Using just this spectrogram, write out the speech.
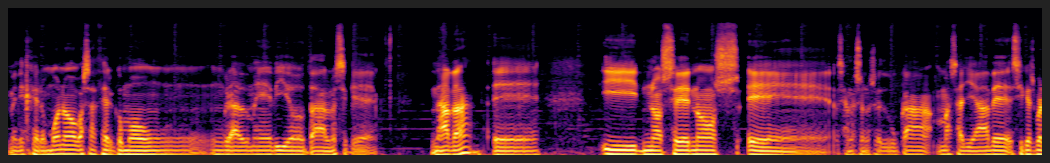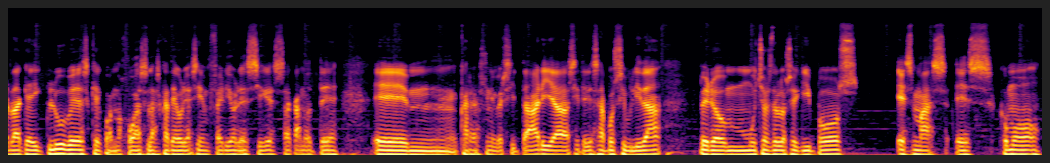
me dijeron, bueno, vas a hacer como un, un grado medio, tal, no sé qué. Nada. eh, y no se nos eh, no se nos educa más allá de sí que es verdad que hay clubes que cuando juegas en las categorías inferiores sigues sacándote eh, carreras universitarias y tienes esa posibilidad pero muchos de los equipos es más, es como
